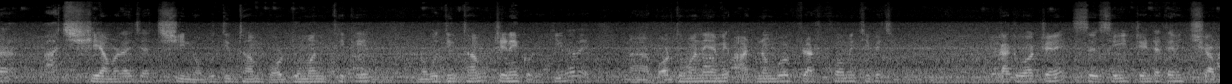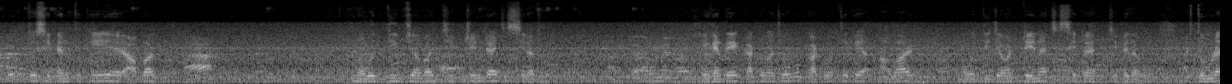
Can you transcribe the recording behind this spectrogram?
বন্ধুরা আজকে আমরা যাচ্ছি নবদ্বীপ ধাম বর্ধমান থেকে। নবদ্বীপ ধাম ট্রেনে করে। কীভাবে? না, বর্ধমানে আমি আট নম্বর প্ল্যাটফর্মে চেপেছি। কাটোয়া ট্রেনে সেই ট্রেনটাতে আমি চাপবো। তো সেখান থেকে আবার নবদ্বীপ যাওয়ার যে ট্রেনটা আছে, সেটা ধরবো। এখান থেকে কাটোয়া যাব কাটোয়া থেকে আবার নবদ্বীপ যাওয়ার ট্রেন আছে, সেটা চেপে দেবো আর তোমরা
